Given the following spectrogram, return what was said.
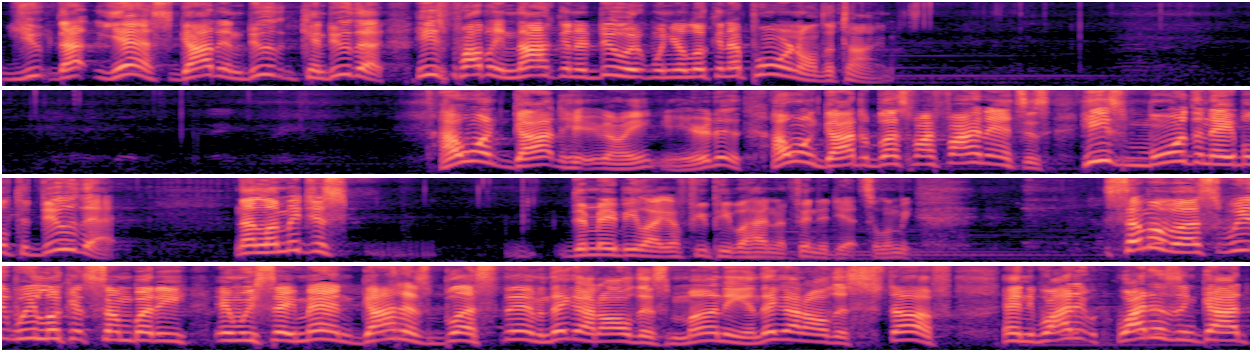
You, that, yes, God can do, can do that. He's probably not going to do it when you're looking at porn all the time. I want God, I mean, here it is. I want God to bless my finances. He's more than able to do that. Now, let me just, there may be like a few people hadn't offended yet, so let me, some of us, we, we look at somebody and we say, man, God has blessed them and they got all this money and they got all this stuff. And why, do, why doesn't God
